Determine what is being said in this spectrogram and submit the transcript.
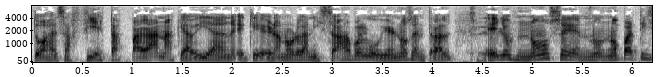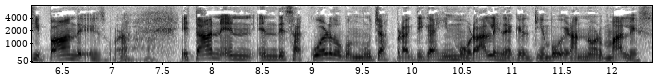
todas esas fiestas paganas que habían, eh, que eran organizadas por el gobierno central, Sí. ellos no se no, no participaban de eso, ¿verdad? Ajá. Estaban en, en desacuerdo con muchas prácticas inmorales de aquel tiempo, que eran normales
